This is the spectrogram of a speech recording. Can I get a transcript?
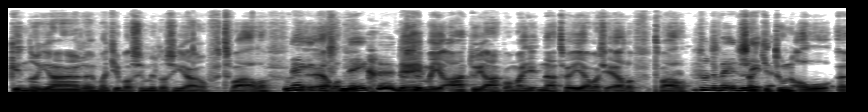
kinderjaren, want je was inmiddels een jaar of twaalf. Nee, ik was elf. negen, dus Nee, maar je, ah, toen je aankwam, maar je- na twee jaar was je elf, twaalf. Toen Zat je toen al, eh,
